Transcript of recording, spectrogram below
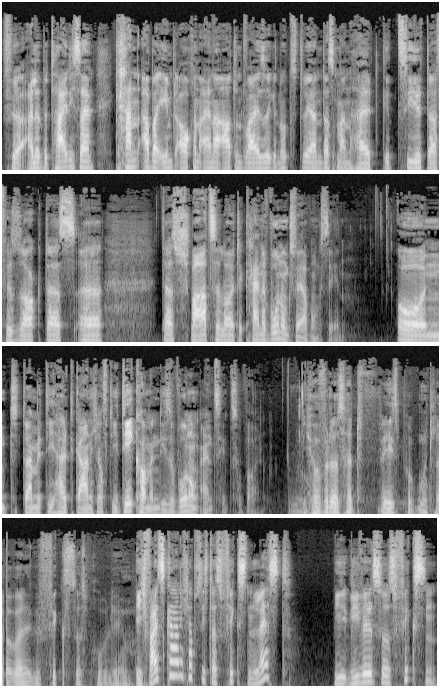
für alle beteiligt sein, kann aber eben auch in einer Art und Weise genutzt werden, dass man halt gezielt dafür sorgt, dass, äh, dass schwarze Leute keine Wohnungswerbung sehen. Und damit die halt gar nicht auf die Idee kommen, in diese Wohnung einziehen zu wollen. Ich hoffe, das hat Facebook mittlerweile gefixt, das Problem. Ich weiß gar nicht, ob sich das fixen lässt. Wie, wie willst du es fixen?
